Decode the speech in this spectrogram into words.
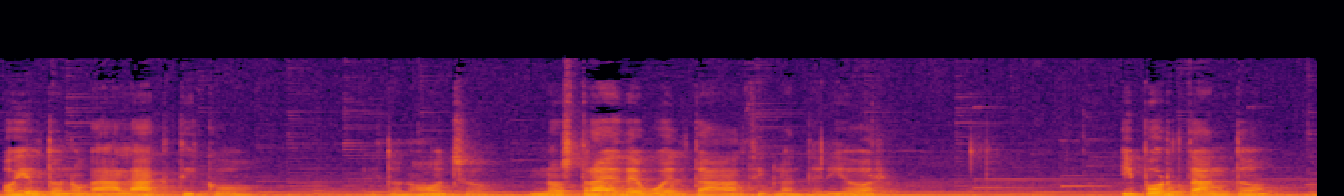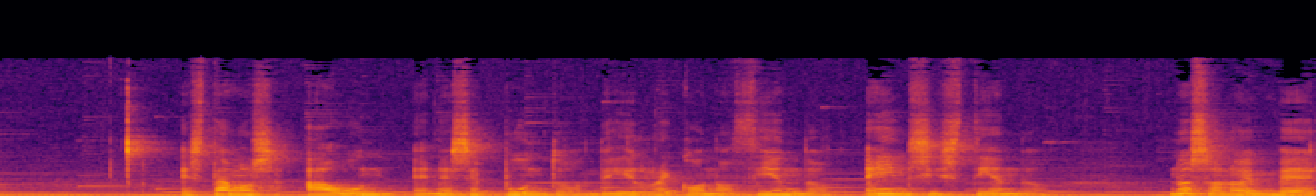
Hoy el tono galáctico, el tono 8, nos trae de vuelta al ciclo anterior y por tanto estamos aún en ese punto de ir reconociendo e insistiendo no solo en ver,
